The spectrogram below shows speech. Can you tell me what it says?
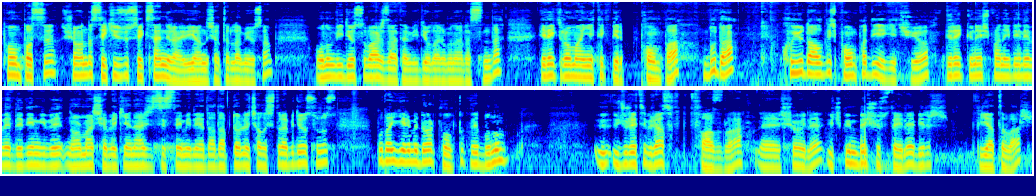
pompası şu anda 880 liraydı yanlış hatırlamıyorsam. Onun videosu var zaten videolarımın arasında. Elektromanyetik bir pompa. Bu da kuyu dalgıç pompa diye geçiyor. Direkt güneş paneliyle ve dediğim gibi normal şebeke enerji sistemiyle ya da adaptörle çalıştırabiliyorsunuz. Bu da 24 voltluk ve bunun Ücreti biraz fazla. Ee, şöyle 3500 TL bir fiyatı var.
